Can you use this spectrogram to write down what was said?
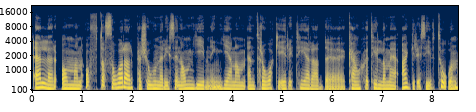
Eller om man ofta sårar personer i sin omgivning genom en tråkig, irriterad, eh, kanske till och med aggressiv ton.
